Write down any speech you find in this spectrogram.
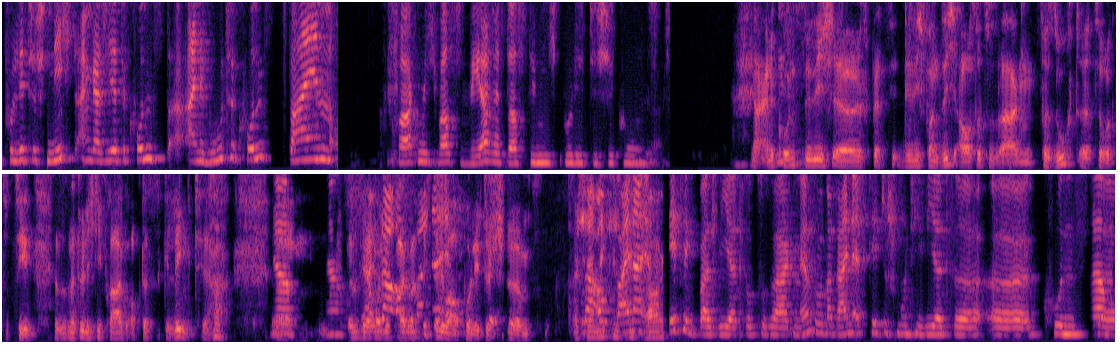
politisch nicht engagierte Kunst eine gute Kunst sein? Ich frage mich, was wäre das, die nicht politische Kunst? Ja, eine Kunst, die sich, äh, die sich von sich aus sozusagen versucht äh, zurückzuziehen. Das ist natürlich die Frage, ob das gelingt. Ja, ja, ähm, ja. Das ist ja, ja immer die Frage, was ist denn überhaupt politisch? Ähm, oder auf reiner Ästhetik basiert sozusagen, ne? so eine rein ästhetisch motivierte äh, Kunst, ja. äh,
